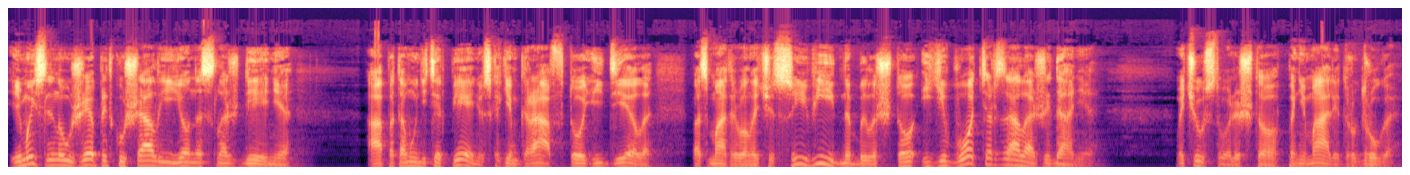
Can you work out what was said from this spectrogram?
и мысленно уже предвкушал ее наслаждение. А потому нетерпению, с каким граф то и дело посматривал на часы, видно было, что и его терзало ожидание. Мы чувствовали, что понимали друг друга.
